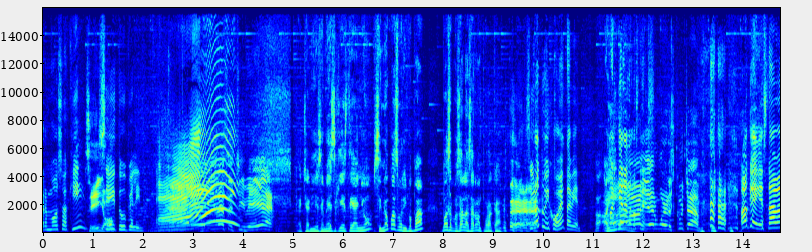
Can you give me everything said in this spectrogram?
Hermoso aquí. Sí, yo. Sí, tú, violín. Mira, se chivea. Cachanilla, se me hace que este año, si no pasas por mi papá, vas a pasar las armas por acá. Si no, tu hijo, ¿eh? Está bien. ahí- Cualquiera de los Ay. Edward, escucha. Ok, estaba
